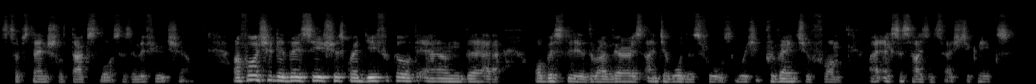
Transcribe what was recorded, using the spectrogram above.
substantial tax losses in the future. Unfortunately, this issue is quite difficult and uh, obviously there are various anti-avoidance rules which prevent you from uh, exercising such techniques.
